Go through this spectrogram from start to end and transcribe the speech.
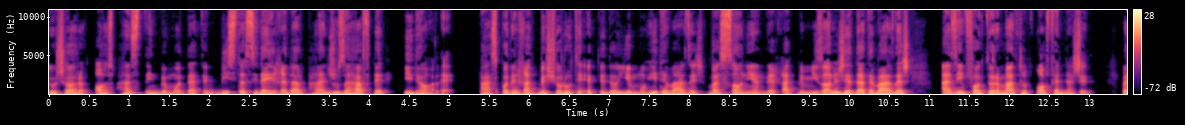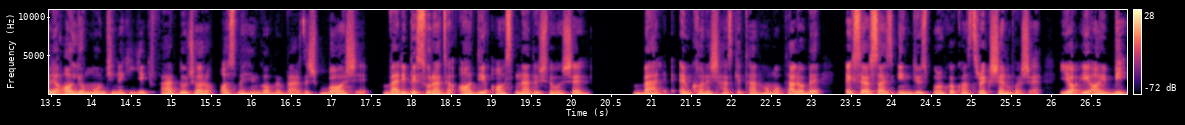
دچار آسم هستین به مدت 20 تا 30 دقیقه در 5 روز هفته ایدئاله. پس با دقت به شروط ابتدایی محیط ورزش و ثانیا دقت به میزان شدت ورزش از این فاکتور مطلوب غافل نشد. ولی آیا ممکنه که یک فرد دچار آسم هنگام ورزش باشه ولی به صورت عادی آسم نداشته باشه؟ بله امکانش هست که تنها مبتلا به Exercise Induced Bronchoconstriction باشه یا EIB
